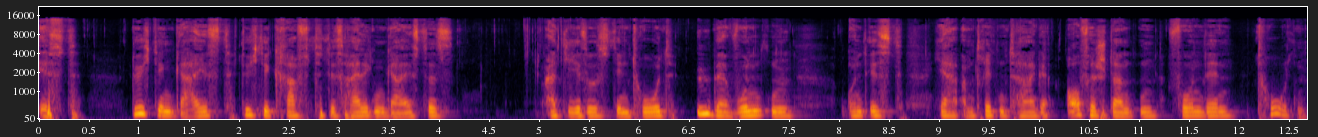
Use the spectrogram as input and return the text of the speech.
ist durch den Geist, durch die Kraft des Heiligen Geistes hat Jesus den Tod überwunden und ist ja am dritten Tage auferstanden von den Toten.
